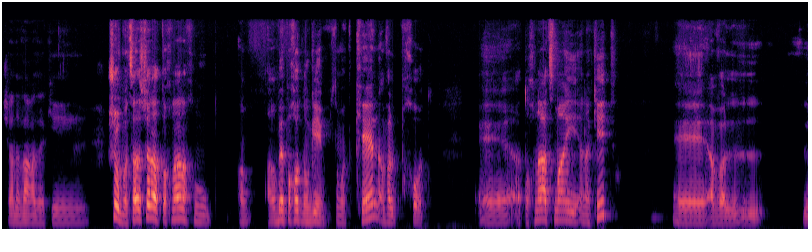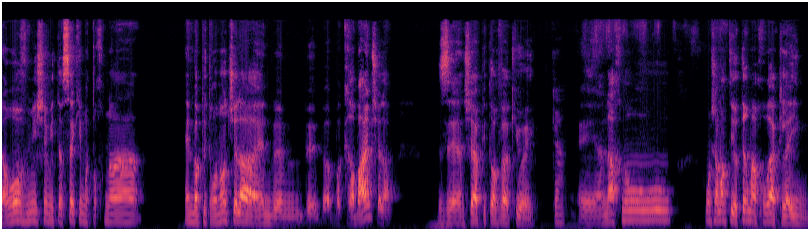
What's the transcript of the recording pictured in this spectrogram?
של הדבר הזה, כי... שוב, בצד של התוכנה אנחנו הר- הרבה פחות נוגעים. זאת אומרת, כן, אבל פחות. Uh, התוכנה עצמה היא ענקית, uh, אבל לרוב מי שמתעסק עם התוכנה, הן בפתרונות שלה, הן בקרביים שלה, זה אנשי הפיתוח וה-QA. כן. Uh, אנחנו, כמו שאמרתי, יותר מאחורי הקלעים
